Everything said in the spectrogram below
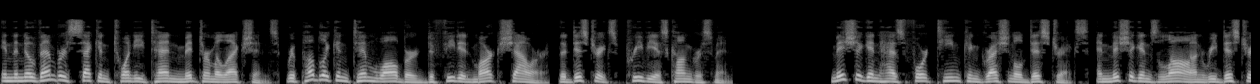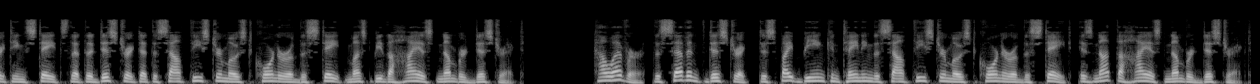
In the November 2, 2010 midterm elections, Republican Tim Walberg defeated Mark Schauer, the district's previous congressman. Michigan has 14 congressional districts, and Michigan's law on redistricting states that the district at the southeasternmost corner of the state must be the highest numbered district. However, the 7th district, despite being containing the southeasternmost corner of the state, is not the highest numbered district.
